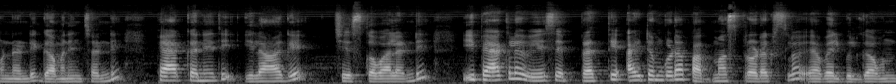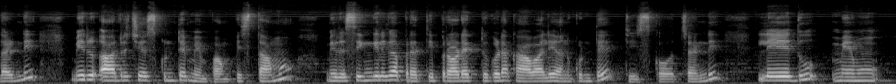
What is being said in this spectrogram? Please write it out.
ఉండండి గమనించండి. ప్యాక్ అనేది ఇలాగే చేసుకోవాలండి. ఈ ప్యాక్లో వేసే ప్రతి ఐటెం కూడా పద్మాస్ ప్రోడక్ట్స్లో అవైలబుల్గా ఉందండి. మీరు ఆర్డర్ చేసుకుంటే మేము పంపిస్తాము. మీరు సింగిల్గా ప్రతి ప్రోడక్ట్ కూడా కావాలి అనుకుంటే తీసుకోవచ్చండి. లేదు మేము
